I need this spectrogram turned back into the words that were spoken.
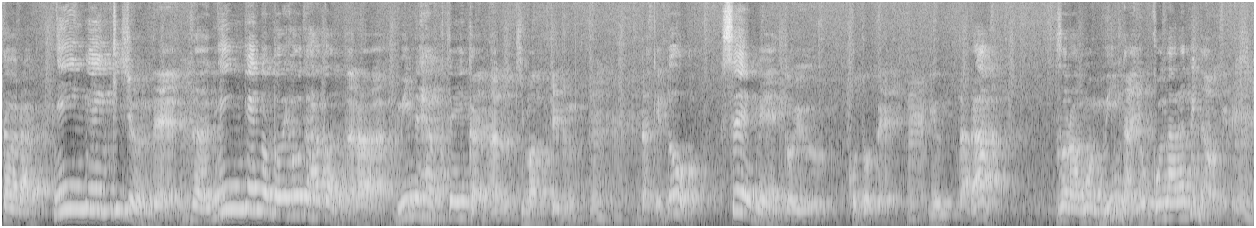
だから人間基準でだから人間の土俵で測ったらみんな100点以下になるの決まってるんだけど生命ということで言ったらそれはもうみんな横並びなわけですよ、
